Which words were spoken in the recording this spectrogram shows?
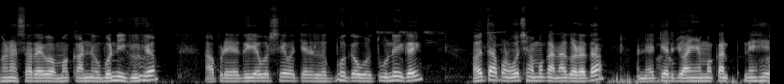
ઘણા સારા એવા મકાનને બની ગયું છે. આપણે ગયા વર્ષે આવ્યા ત્યારે લગભગ આવું હતું નહીં કંઈ. હતા પણ ઓછા મકાન આગળ હતા. અને અત્યારે જો અહીંયા મકાન ને છે.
